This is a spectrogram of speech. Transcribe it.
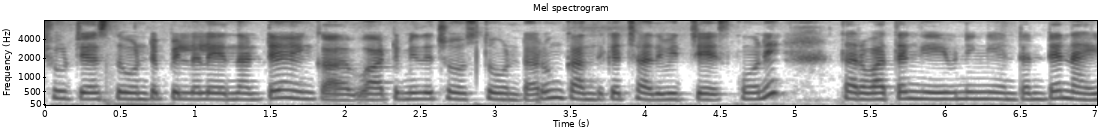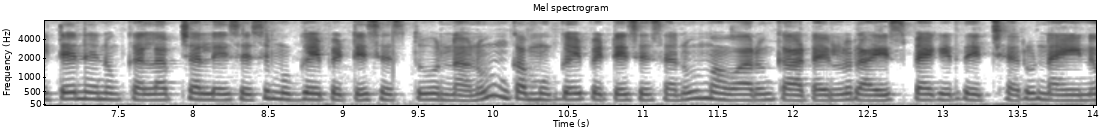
షూట్ చేస్తూ ఉంటే పిల్లలు ఏంటంటే ఇంకా వాటి మీద చూస్తూ ఉంటారు. ఇంకా అందుకే చదివిచ్చేసుకొని తర్వాత ఈవినింగ్ ఏంటంటే నైటే నేను కల్లాప్ చల్లేసేసి ముగ్గై పెట్టేసేస్తూ ఉన్నాను. ఇంకా ముగ్గై పెట్టేసేసాను. మా వారు ఇంకా ఆ టైంలో రైస్ ప్యాకెట్ తెచ్చారు. నైన్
